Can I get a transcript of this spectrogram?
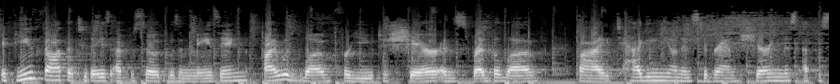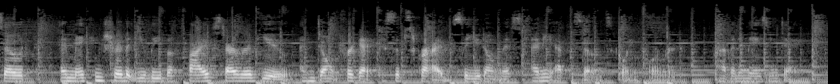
If you thought that today's episode was amazing, I would love for you to share and spread the love by tagging me on Instagram, sharing this episode, and making sure that you leave a five star review. And don't forget to subscribe so you don't miss any episodes going forward. Have an amazing day.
